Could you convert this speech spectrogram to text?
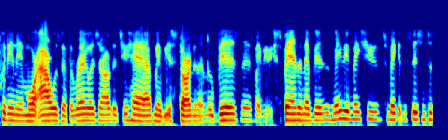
putting in more hours at the regular job that you have. Maybe you're starting a new business. Maybe you're expanding that business. Maybe it makes you to make a decision to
